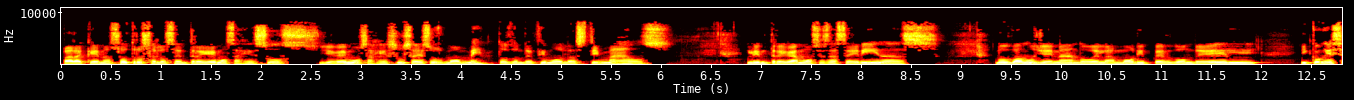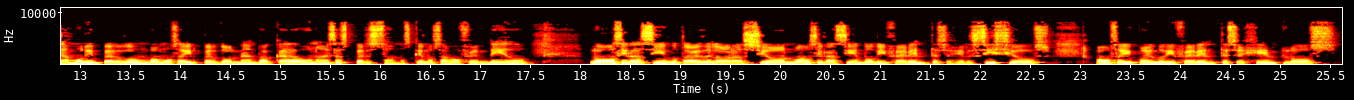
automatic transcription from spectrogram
para que nosotros se los entreguemos a Jesús, llevemos a Jesús a esos momentos donde fuimos lastimados, le entregamos esas heridas, nos vamos llenando del amor y perdón de Él, y con ese amor y perdón vamos a ir perdonando a cada una de esas personas que nos han ofendido. Lo vamos a ir haciendo a través de la oración, vamos a ir haciendo diferentes ejercicios, vamos a ir poniendo diferentes ejemplos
